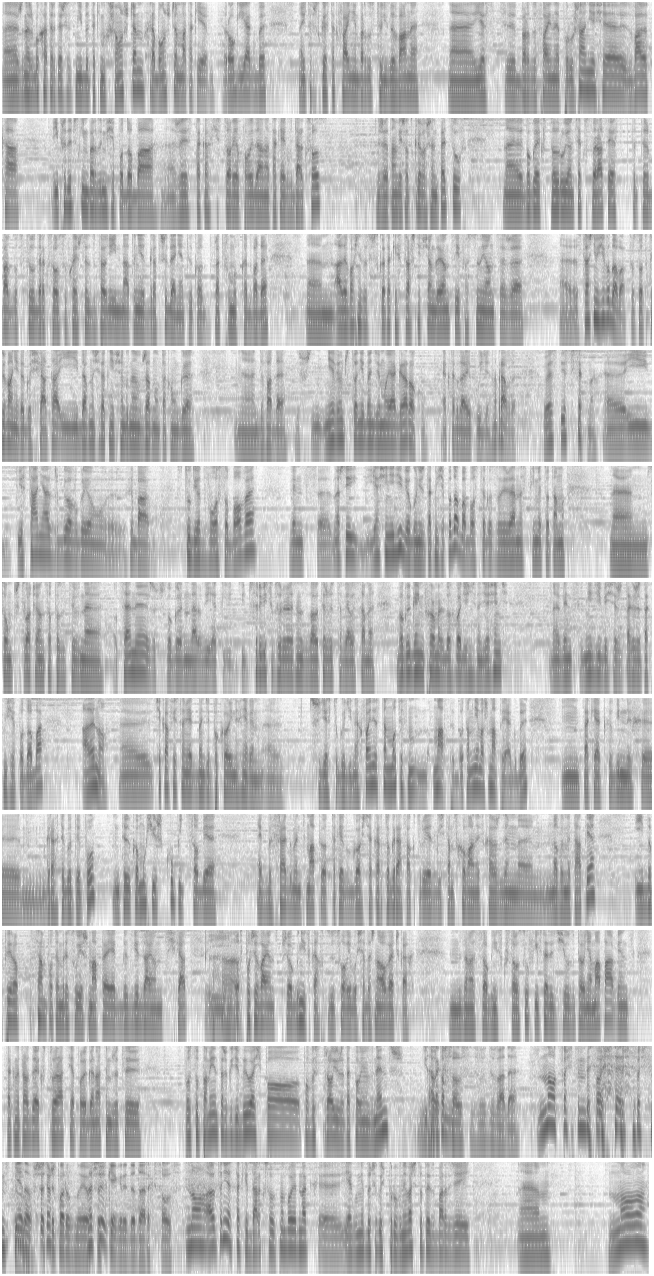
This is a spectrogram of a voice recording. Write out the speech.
e, że nasz bohater też jest niby takim chrząszczem, chrabąszczem, ma takie rogi jakby, no i to wszystko jest tak fajnie, bardzo stylizowane, e, jest bardzo fajne poruszanie się, walka i przede wszystkim bardzo mi się podoba, że jest taka historia opowiadana tak jak w Dark Souls, że tam wiesz, odkrywasz NPC-ów, E, w ogóle eksplorując, eksploracja jest też bardzo w stylu Dark Soulsów, chociaż to jest zupełnie inna, to nie jest gra 3D, nie, tylko platformówka 2D, ale właśnie to jest wszystko takie strasznie wciągające i fascynujące, że e, strasznie mi się podoba, po prostu odkrywanie tego świata i dawno się tak nie wciągnąłem w żadną taką grę 2D. E, Już nie wiem, czy to nie będzie moja gra roku, jak tak dalej pójdzie, naprawdę, bo jest, jest świetna. I jest tania, zrobiło w ogóle ją chyba studio dwuosobowe, więc, e, znaczy, ja się nie dziwię ogólnie, że tak mi się podoba, bo z tego co zajrzałem na Steamie, to tam są przytłaczająco pozytywne oceny, że w ogóle jak, serwisy, które recenzowały też wystawiały same, w ogóle Game Informer do chyba 10 na 10, e, więc nie dziwię się, że tak, że tak mi się podoba, ale no, e, ciekaw jestem jak będzie po kolejnych, nie wiem, 30 godzinach. Fajny jest tam motyw mapy, bo tam nie masz mapy jakby, mm, tak jak w innych grach tego typu, tylko musisz kupić sobie jakby fragment mapy od takiego gościa, kartografa, który jest gdzieś tam schowany w każdym nowym etapie i dopiero sam potem rysujesz mapę, jakby zwiedzając świat i Aha. odpoczywając przy ogniskach w cudzysłowie, bo siadasz na ławeczkach zamiast ognisk Soulsów i wtedy ci się uzupełnia mapa, więc tak naprawdę eksploracja polega na tym, że ty po prostu pamiętasz, gdzie byłeś po, po wystroju, że tak powiem, wnętrz. I Dark to, to... Souls w 2D. No, coś w tym, coś, coś, coś w tym stylu. Nie no, wszyscy Chociaż, porównują znaczy, wszystkie gry do Dark Souls. No, ale to nie jest takie Dark Souls, no bo jednak e, jakbym miał do czegoś porównywać, to to jest bardziej um, no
